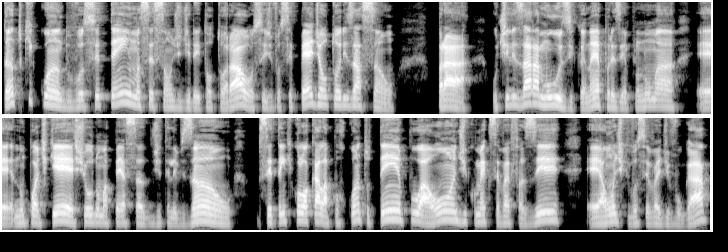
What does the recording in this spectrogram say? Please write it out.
Tanto que quando você tem uma sessão de direito autoral, ou seja, você pede autorização para utilizar a música, né? Por exemplo, numa, é, num podcast ou numa peça de televisão, você tem que colocar lá por quanto tempo, aonde, como é que você vai fazer, é, aonde que você vai divulgar,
